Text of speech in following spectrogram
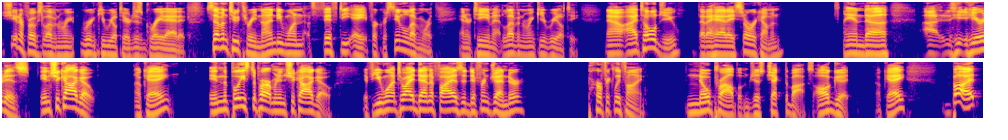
she and her folks at Levin Rinke Realty are just great at it. 723 9158 for Christina Leavenworth and her team at Levin Rinke Realty. Now, I told you that I had a story coming, and uh, uh, here it is in Chicago. Okay, in the police department in Chicago. If you want to identify as a different gender, perfectly fine. No problem. Just check the box. All good. Okay. But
